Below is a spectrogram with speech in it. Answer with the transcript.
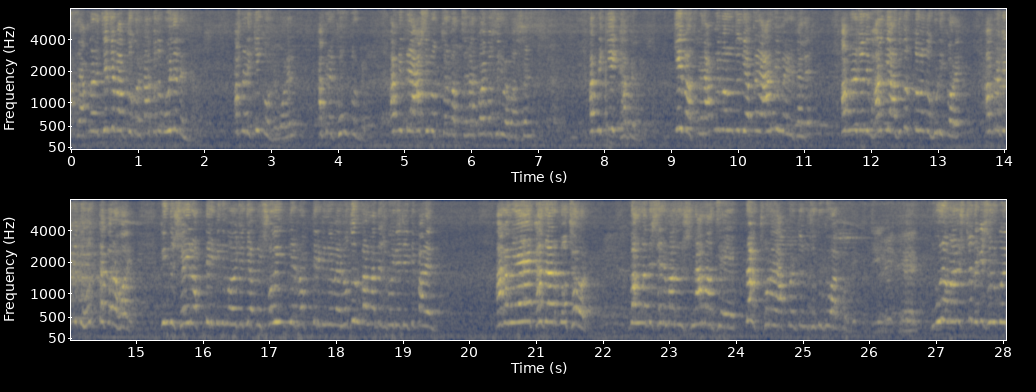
আছে আপনারা যে যে বাধ্য করে তার কথা বলে দেন না আপনারা কি করবে বলেন? আপনারা ঘুম করবে আপনি প্রায় আশি বছর বাঁচছেন আর কয় বছরই বাঁচবেন? আপনি কি খাবেন? কি বাঁচবেন? আপনি বরং যদি আপনার আর্মি মেরে ফেলে, আপনারা যদি ভারতীয় আধিপত্যগত গুলি করে, আপনাকে যদি হত্যা করা হয়, কিন্তু সেই রক্তের বিনিময়ে যদি আপনি শহীদদের রক্তের বিনিময়ে নতুন বাংলাদেশ গড়ে যেতে পারেন, আগামী এক হাজার বছর বাংলাদেশের মানুষ নামাজে, প্রার্থনায় আপনার জন্য শুধু দোয়া করবে। বুড়ো মানুষটা থেকে শুরু করে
